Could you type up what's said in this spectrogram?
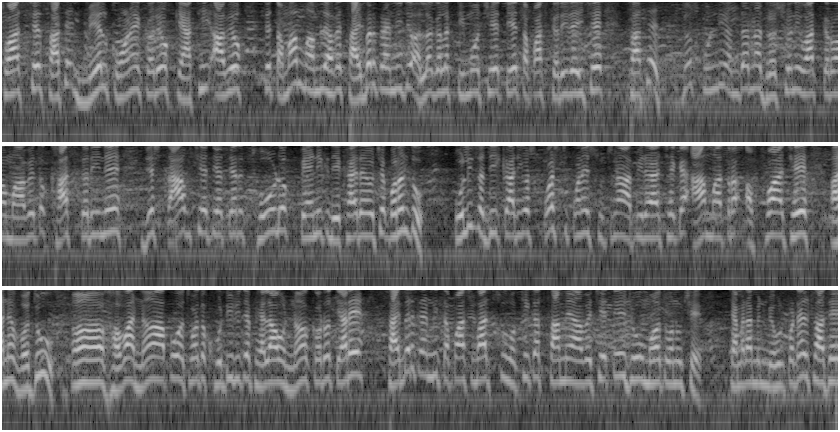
શ્વાસ છે. સાથે મેલ કોણે કર્યો, ક્યાંથી આવ્યો, તે તમામ મામલે હવે સાયબર ક્રાઇમની જે અલગ અલગ ટીમો છે તે તપાસ કરી રહી છે. સાથે જો સ્કૂલની અંદરના દ્રશ્યોની વાત કરવામાં આવે તો ખાસ કરીને જે સ્ટાફ છે તે અત્યારે થોડોક પેનિક દેખાઈ રહ્યો છે. પરંતુ પોલીસ અધિકારીઓ સ્પષ્ટપણે સૂચના આપી રહ્યા છે કે આ માત્ર અફવા છે અને વધુ હવા ન આપો અથવા તો ખોટી રીતે ફેલાવો ન કરો. ત્યારે સાયબર ક્રાઇમની તપાસ બાદ શું હકીકત સામે આવે છે તે જોવું મહત્વનું છે. કેમેરામેન મેહુલ પટેલ સાથે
